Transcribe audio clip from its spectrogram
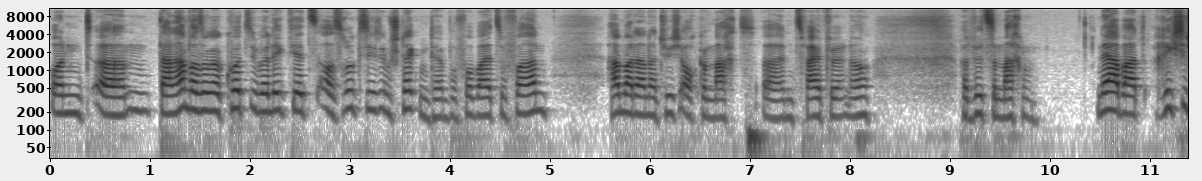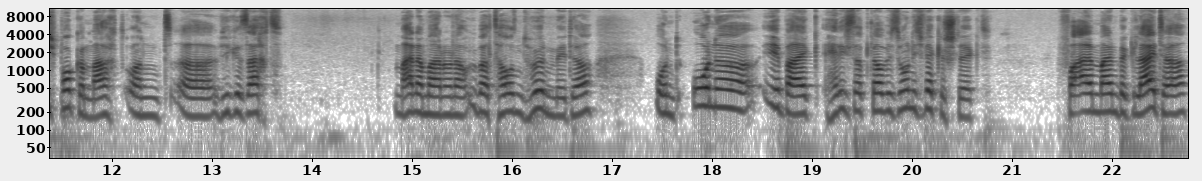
Und ähm, dann haben wir sogar kurz überlegt, jetzt aus Rücksicht im Schneckentempo vorbeizufahren. Haben wir dann natürlich auch gemacht, äh, im Zweifel, ne? Was willst du machen? Ne, aber hat richtig Bock gemacht und äh, wie gesagt, meiner Meinung nach über 1000 Höhenmeter. Und ohne E-Bike hätte ich das, glaube ich, so nicht weggesteckt. Vor allem mein Begleiter,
